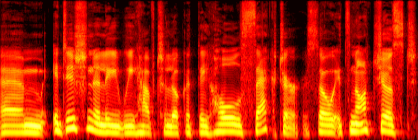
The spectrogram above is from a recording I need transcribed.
Um, additionally, we have to look at the whole sector. So it's not just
